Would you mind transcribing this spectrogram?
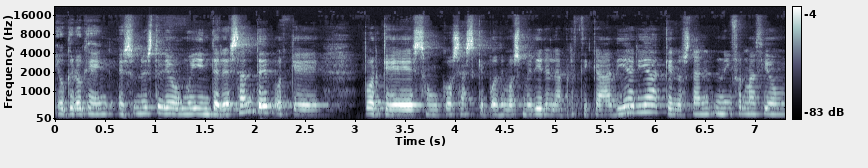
yo creo que es un estudio muy interesante porque, porque son cosas que podemos medir en la práctica diaria, que nos dan una información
